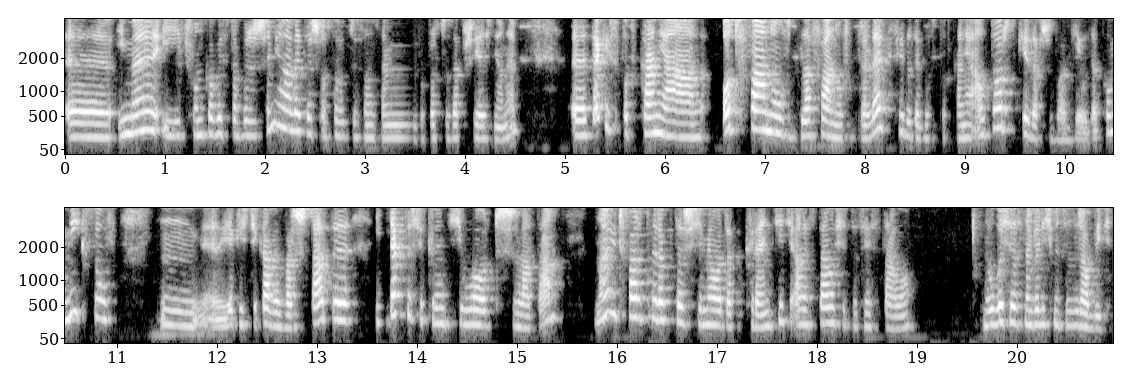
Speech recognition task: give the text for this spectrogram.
e, i my, i członkowie stowarzyszenia, ale też osoby, które są z nami po prostu zaprzyjaźnione. E, takie spotkania od fanów, dla fanów prelekcje, do tego spotkania autorskie, zawsze była giełda komiksów, mm, jakieś ciekawe warsztaty i tak to się kręciło trzy lata. No i czwarty rok też się miało tak kręcić, ale stało się, co się stało. Długo się zastanawialiśmy, co zrobić.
